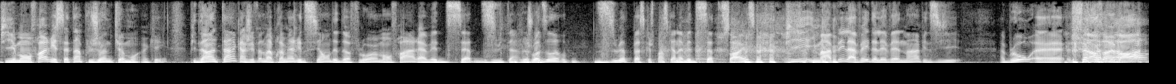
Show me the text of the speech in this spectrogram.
Puis mon frère est 7 ans plus jeune que moi, OK? Puis dans le temps, quand j'ai fait ma première édition de The Floor, mon frère avait 17, 18 ans. Là, je vais dire 18 parce que je pense qu'il en avait 17 ou 16. Puis il m'a appelé la veille de l'événement, puis il dit... Euh, Bro, euh, je suis dans un bar.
